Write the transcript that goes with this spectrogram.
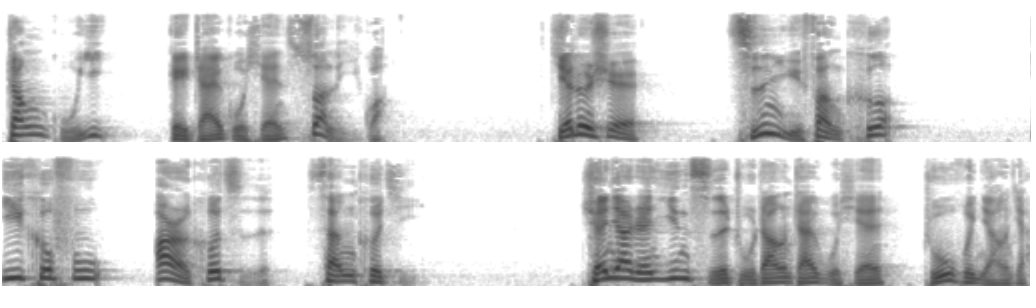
张古义给翟古贤算了一卦，结论是：此女犯科，一科夫，二科子，三科己。全家人因此主张翟古贤逐回娘家，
